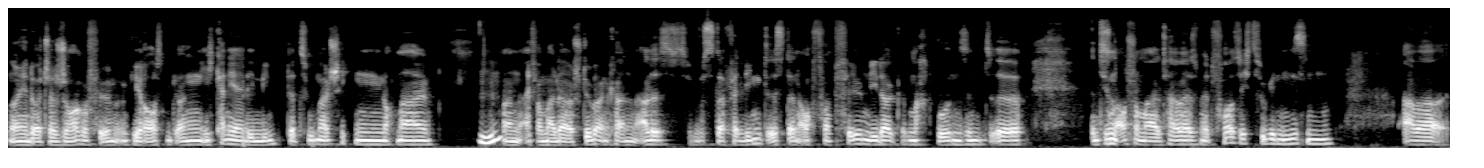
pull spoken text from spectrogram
Neue Deutscher Genrefilm irgendwie rausgegangen. Ich kann ja den Link dazu mal schicken, nochmal, mhm. man einfach mal da stöbern kann. Alles, was da verlinkt ist, dann auch von Filmen, die da gemacht wurden, sind, äh, die sind auch schon mal teilweise mit Vorsicht zu genießen. Aber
